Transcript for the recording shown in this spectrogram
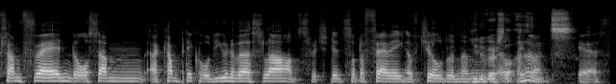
some friend or some a company called Universal Aunts, which did sort of ferrying of children and Universal like- Aunts? Yes,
